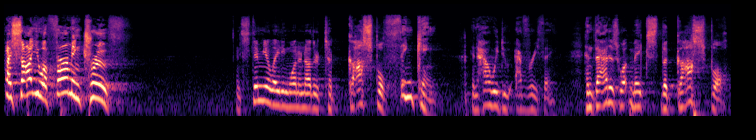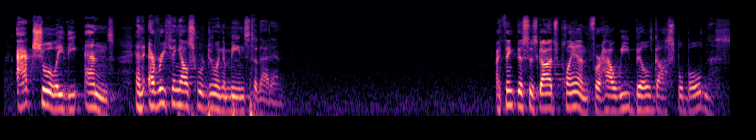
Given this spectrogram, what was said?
I saw you affirming truth and stimulating one another to gospel thinking in how we do everything. And that is what makes the gospel actually the end, and everything else we're doing a means to that end. I think this is God's plan for how we build gospel boldness.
